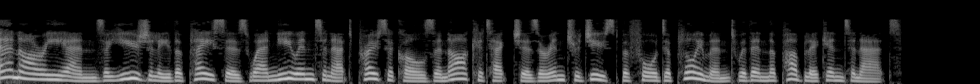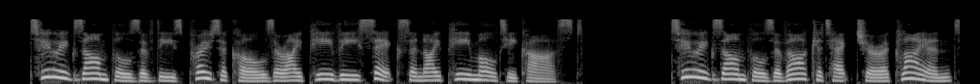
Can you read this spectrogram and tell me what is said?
NRENs are usually the places where new Internet protocols and architectures are introduced before deployment within the public Internet. Two examples of these protocols are IPv6 and IP multicast. Two examples of architecture are client,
